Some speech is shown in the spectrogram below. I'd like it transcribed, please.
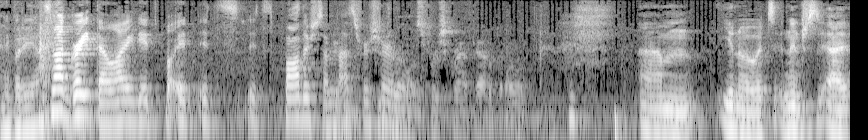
Anybody else? It's not great though. I, it, it, it's, it's bothersome, that's for sure. Journalists first crack at it, but I won't. Um, you know, it's an interesting. Uh,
